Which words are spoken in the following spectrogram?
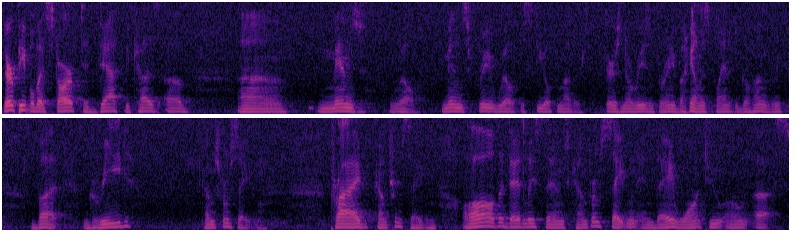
There are people that starve to death because of uh, men's will, men's free will to steal from others. There is no reason for anybody on this planet to go hungry, but greed comes from Satan. Pride comes from Satan. All the deadly sins come from Satan, and they want to own us.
